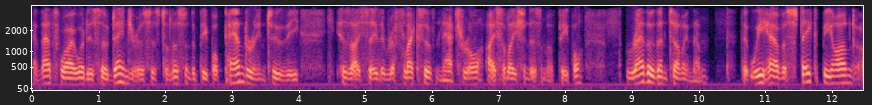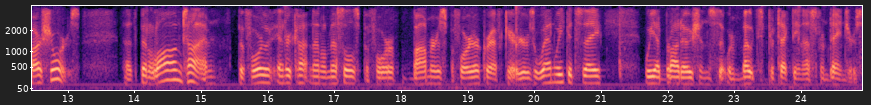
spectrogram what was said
And that's why what is so dangerous is to listen to people pandering to the, as I say, the reflexive, natural isolationism of people, rather than telling them that we have a stake beyond our shores. It's been a long time before intercontinental missiles, before bombers, before aircraft carriers, when we could say we had broad oceans that were moats protecting us from dangers.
